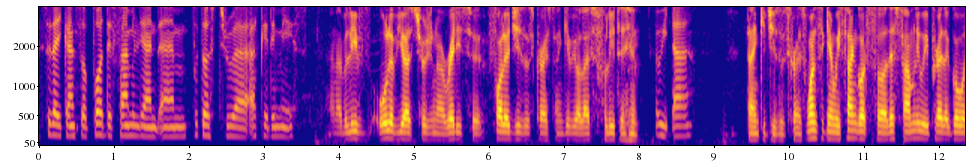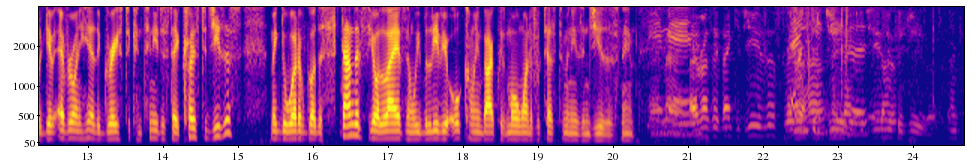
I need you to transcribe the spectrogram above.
so that he can support the family and um, put us through our academies. And I believe all of you as children are ready to follow Jesus Christ and give your lives fully to Him. We are. Thank you, Jesus Christ. Once again, we thank God for this family. We pray that God will give everyone here the grace to continue to stay close to Jesus, make the Word of God the standard for your lives, and we believe you're all coming back with more wonderful testimonies in Jesus' name. Amen. Everyone say thank you, Jesus. Thank you, Jesus. Thank you, Jesus. Thank you,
